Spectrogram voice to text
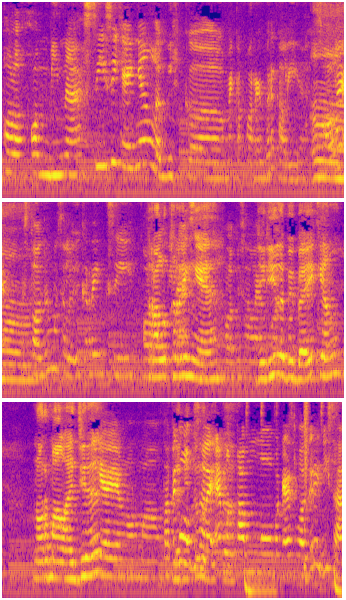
kalau kombinasi sih kayaknya lebih ke makeup forever kali ya soalnya Hmm. Stolder masih lebih kering sih kalau Terlalu kering ya. Jadi lebih baik yang normal aja. Iya yang normal. Tapi kalau misalnya emang kamu mau pakai Slogger ya bisa,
